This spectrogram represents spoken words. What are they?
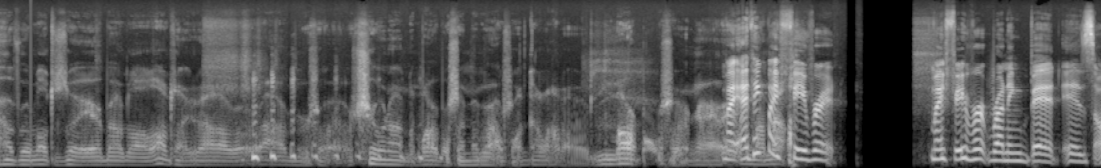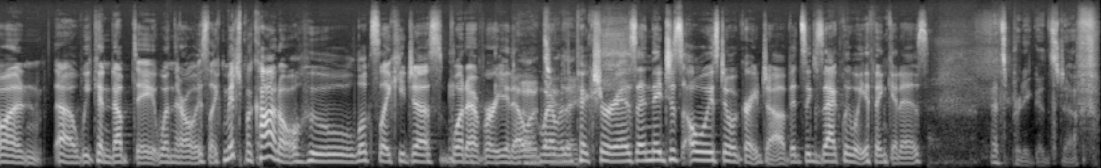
I have a lot to say about a lot of things. i'm chewing on the marbles in my mouth. I got a lot of marbles in there. My, I think my mouth. favorite, my favorite running bit is on uh, Weekend Update when they're always like Mitch McConnell, who looks like he just whatever you know, Oh, whatever the they? picture is, and they just always do a great job. It's exactly what you think it is. That's pretty good stuff.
